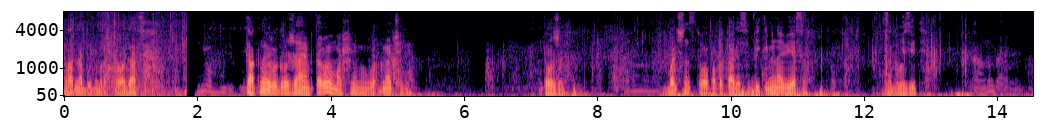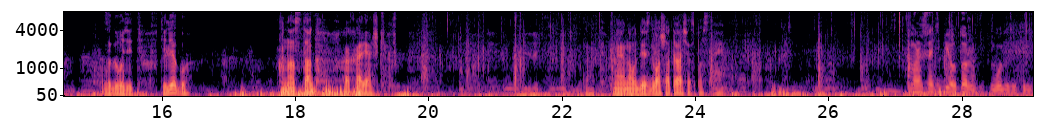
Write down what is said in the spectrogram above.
Ладно, будем располагаться. Так, ну и выгружаем вторую машину. Вот, начали. Тоже. Большинство попытались именно веса загрузить загрузить в телегу. У нас так, хохоряшки. Так, наверное, вот здесь два шатра сейчас поставим. Можно, кстати, пиво тоже в воду закинуть.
